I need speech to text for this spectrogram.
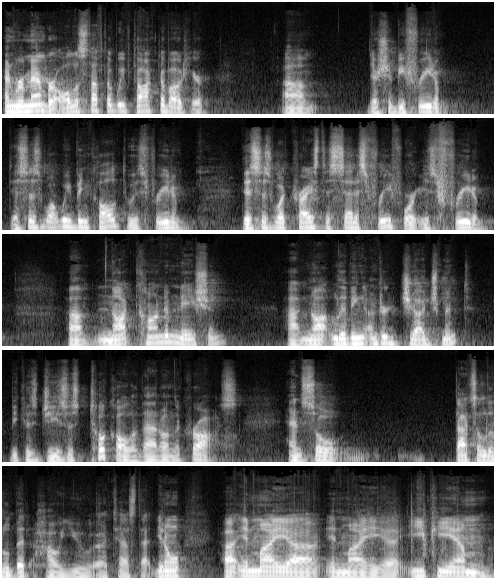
And remember, all the stuff that we've talked about here, um, there should be freedom. This is what we've been called to, is freedom. This is what Christ has set us free for, is freedom. Um, not condemnation, uh, not living under judgment, because Jesus took all of that on the cross. And so that's a little bit how you uh, test that. You know, uh, in my, uh, in my uh, EPM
